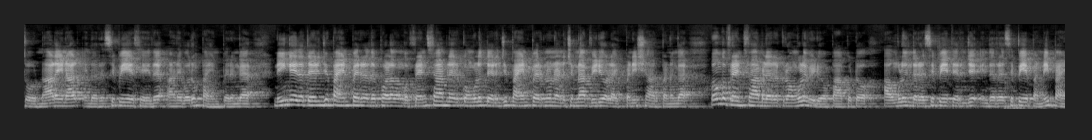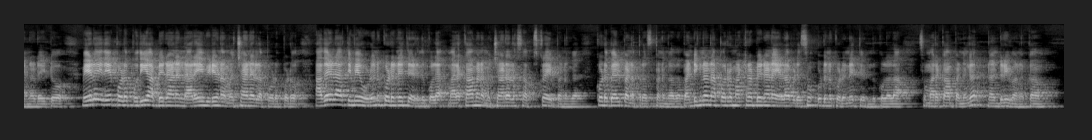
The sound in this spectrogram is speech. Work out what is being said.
ஸோ நாளை நாள் இந்த ரெசிபியை செய்து அனைவரும் பயன்பெறுங்க. நீங்கள் இதை தெரிஞ்சு பயன்பெறது போல் உங்கள் ஃப்ரெண்ட்ஸ் ஃபேமிலியில் இருக்கவங்களும் தெரிஞ்சு பயன்பெறணும்னு நினச்சிங்கன்னா வீடியோ லைக் பண்ணி ஷேர் பண்ணுங்கள் உங்கள் ஃப்ரெண்ட்ஸ் ஃபேமிலியில் இருக்கிறவங்களும் வீடியோ பார்க்கட்டும். அவங்களும் இந்த ரெசிபியை தெரிஞ்சு இந்த ரெசிபியை பண்ணி பயனடையட்டும் மேலும் இதே போல் புதிய அப்டேட்டான நிறைய வீடியோ நம்ம சேனலில் போடப்படும். அதை எல்லாத்தையுமே உடனுக்குடனே தெரிந்து கொள்ள மறக்காமல் நம்ம சேனலை சப்ஸ்கிரைப் பண்ணுங்கள் கூட பெல் பண்ண ப்ரெஸ் பண்ணுங்கள் அதை பண்ணிட்டீங்கன்னா நான் போடுற மற்ற அப்டேட்டான எல்லா வீடியோஸும் உடனுக்குடனே தெரிந்து கொள்ளலாம். ஸோ மறக்காமல் பண்ணுங்கள் நன்றி வணக்கம்.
